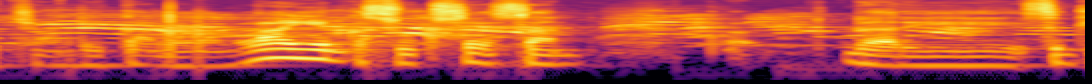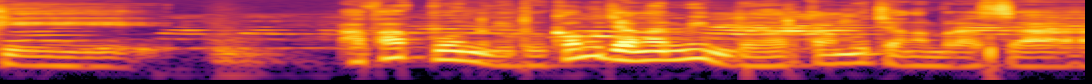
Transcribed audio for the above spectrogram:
kecantikan orang lain, kesuksesan dari segi apa pun gitu. Kamu jangan minder, kamu jangan merasa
